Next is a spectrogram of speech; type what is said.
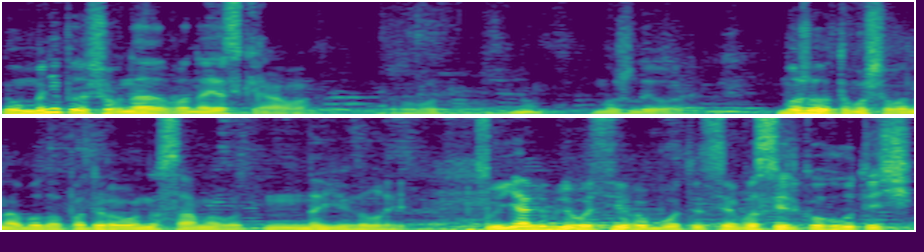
Ну, мені подобається, що вона, вона яскрава. От, ну, можливо. Можливо, тому що вона була подарована саме от на ювілей. Я люблю оці роботи. Це Василь Когутич,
